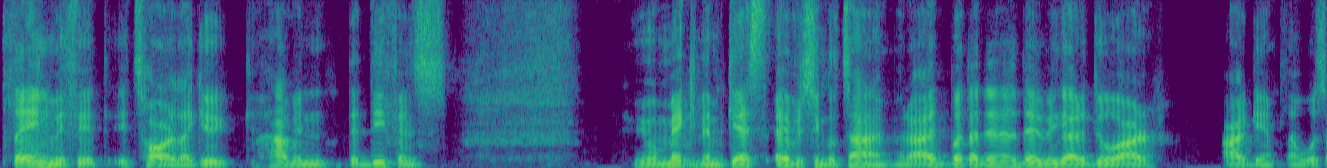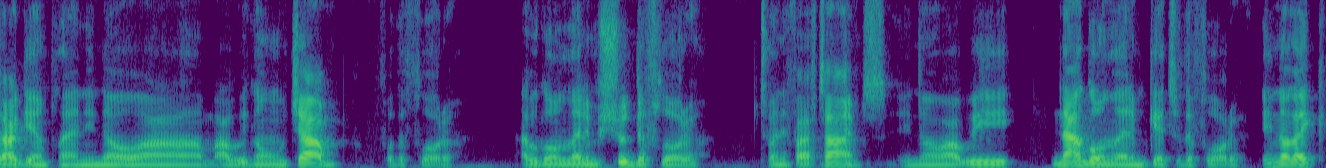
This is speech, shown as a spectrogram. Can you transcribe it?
playing with it, it's hard. Like you're having the defense, you're making them guess every single time, right? But at the end of the day, we got to do our our game plan. What's our game plan? You know, um, are we going to jump for the floater? Are we going to let him shoot the floater 25 times? You know, are we not going to let him get to the floater? You know, like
